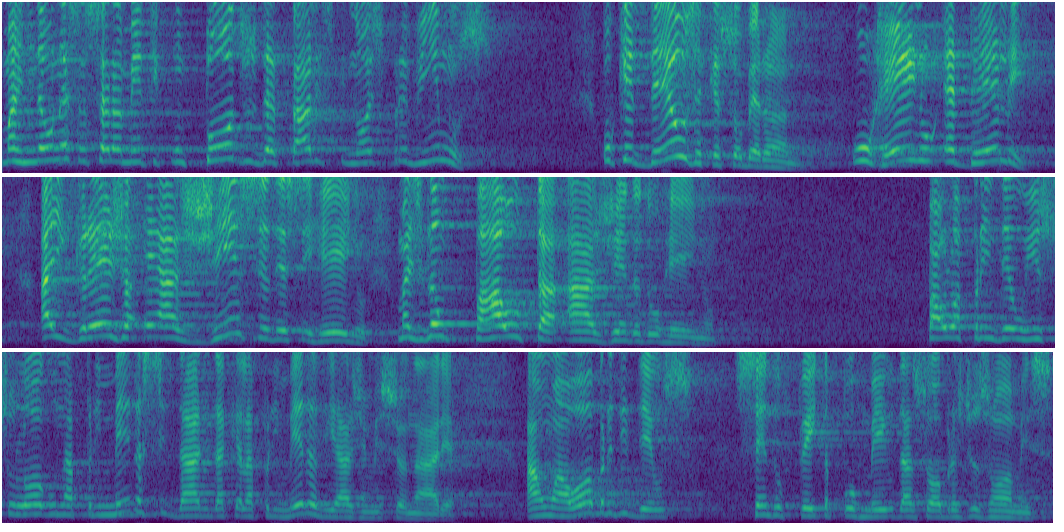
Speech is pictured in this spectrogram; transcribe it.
mas não necessariamente com todos os detalhes que nós previmos. Porque Deus é que é soberano, o reino é dele. A igreja é a agência desse reino, mas não pauta a agenda do reino. Paulo aprendeu isso logo na primeira cidade daquela primeira viagem missionária. Há uma obra de Deus sendo feita por meio das obras dos homens,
